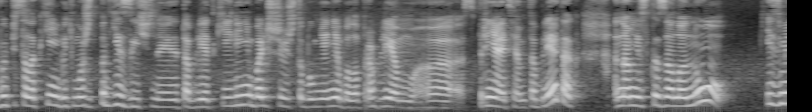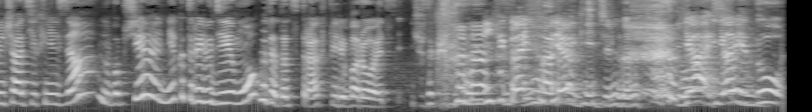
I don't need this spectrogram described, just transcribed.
выписала какие-нибудь, может, подъязычные таблетки или небольшие, чтобы у меня не было проблем э, с принятием таблеток, она мне сказала, ну, измельчать их нельзя, но вообще некоторые люди могут этот страх перебороть. Я такая, ну, нифига себе. Офигительно. Я, я иду,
